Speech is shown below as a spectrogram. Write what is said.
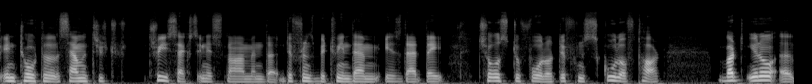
in total 73 sects in Islam, and the difference between them is that they chose to follow different school of thought. But you know, uh,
